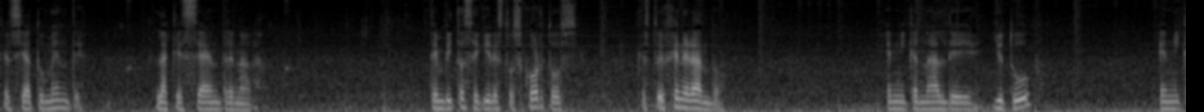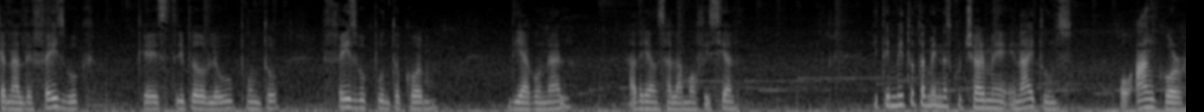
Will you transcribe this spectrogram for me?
que sea tu mente la que sea entrenada. Te invito a seguir estos cortos que estoy generando en mi canal de YouTube, en mi canal de Facebook, que es www.facebook.com diagonal Adrián Salama Oficial. Y te invito también a escucharme en iTunes o Anchor,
